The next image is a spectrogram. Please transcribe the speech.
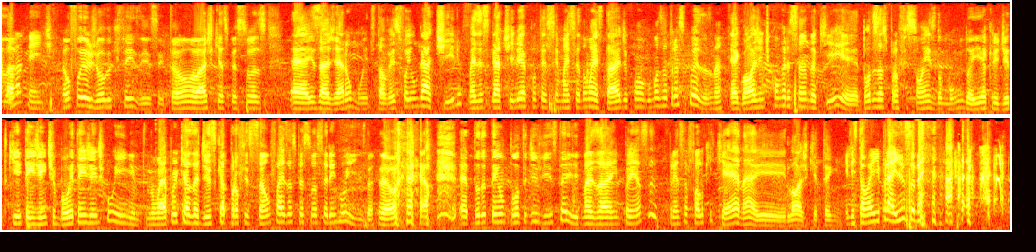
Não foi o jogo que fez isso. Então eu acho que as pessoas é, exageram muito. Talvez foi um gatilho, mas esse gatilho ia acontecer mais cedo ou mais tarde com algumas outras coisas, né? É igual a gente conversando aqui, todas as profissões do mundo aí, acredito que tem gente boa e tem gente ruim. Não é por causa disso que a profissão faz as pessoas serem ruins, né? É, é, tudo tem um ponto de vista aí. Mas a imprensa, a imprensa fala o que quer, né? E lógico que tem. Eles estão aí para isso, né?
